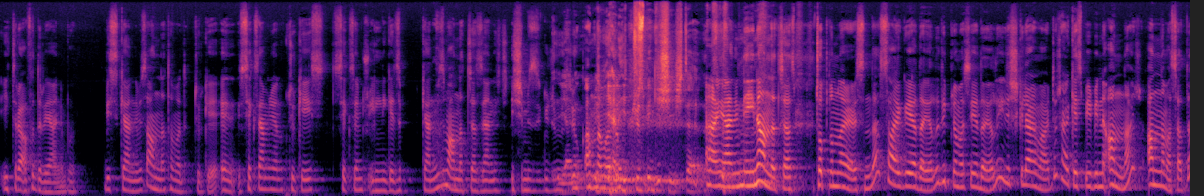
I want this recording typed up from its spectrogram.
itirafıdır yani bu. Biz kendimizi anlatamadık Türkiye'ye. 80 milyonluk Türkiye'yi 83 ilini gezip kendimiz mi anlatacağız yani hiç işimiz gücümüz Yani, yok anlamadım. Yani 300 bin kişi işte. Ha, yani neyini anlatacağız? Toplumlar arasında saygıya dayalı, diplomasiye dayalı ilişkiler vardır. Herkes birbirini anlar. Anlamasa da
